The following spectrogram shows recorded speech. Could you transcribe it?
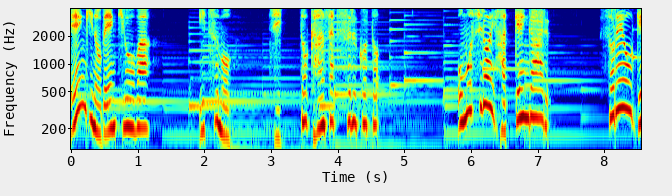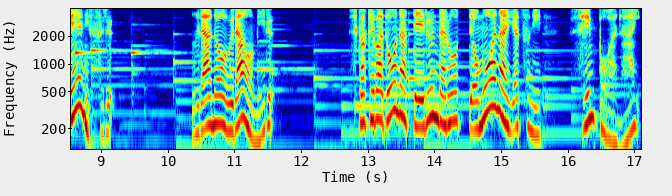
演技の勉強はいつもじっと観察すること。面白い発見がある。それを芸にする。裏の裏を見る。仕掛けはどうなっているんだろうって思わない奴に進歩はない。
